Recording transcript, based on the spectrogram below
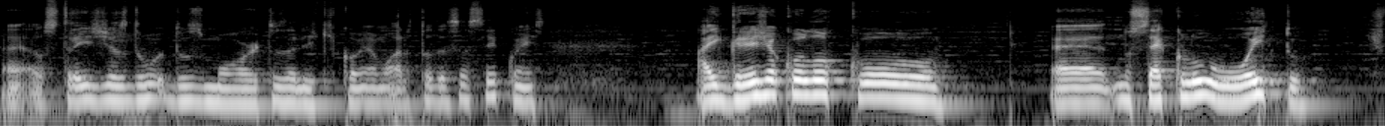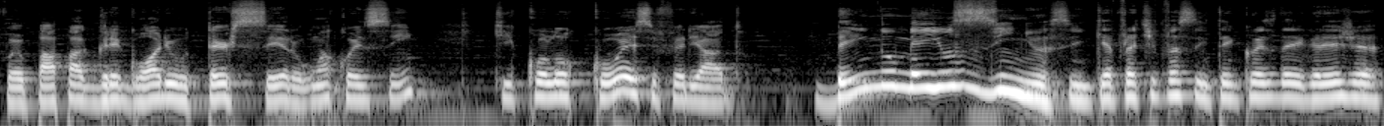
é, os três dias do- dos mortos ali que comemora toda essa sequência. A igreja colocou é, no século VIII, foi o Papa Gregório III, alguma coisa assim, que colocou esse feriado bem no meiozinho, assim, que é pra tipo assim, tem coisa da igreja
